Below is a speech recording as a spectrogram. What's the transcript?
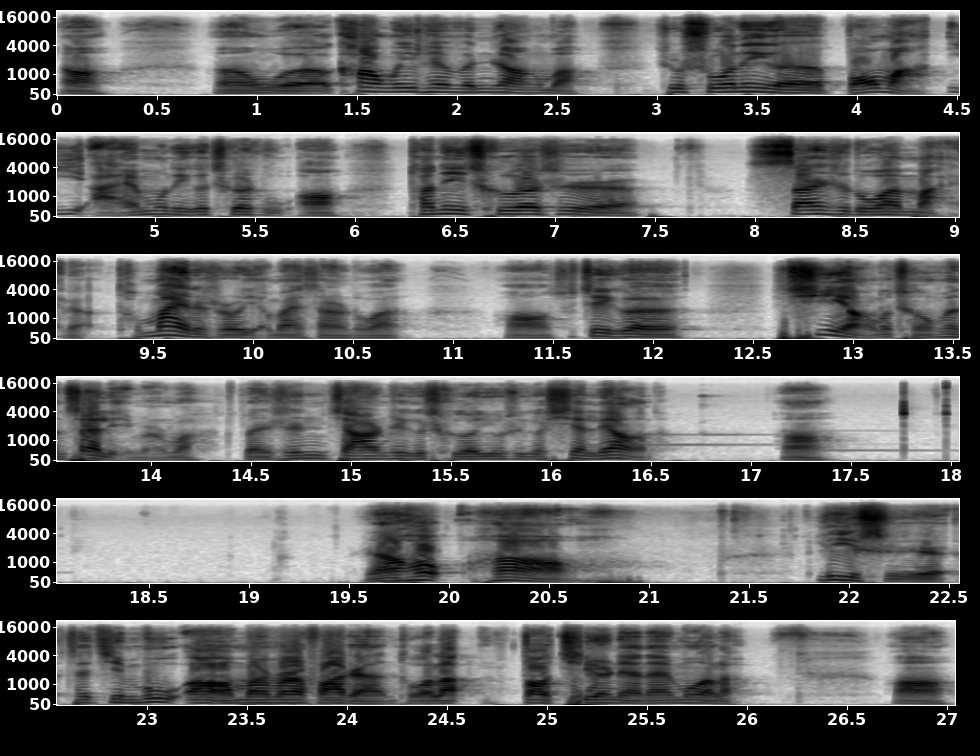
啊，嗯，我看过一篇文章吧，就说那个宝马 EM 的一个车主啊，他那车是三十多万买的，他卖的时候也卖三十多万啊，这个信仰的成分在里面吧，本身加上这个车又是一个限量的啊，然后哈，历史在进步啊，慢慢发展，妥了，到七十年代末了。啊，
